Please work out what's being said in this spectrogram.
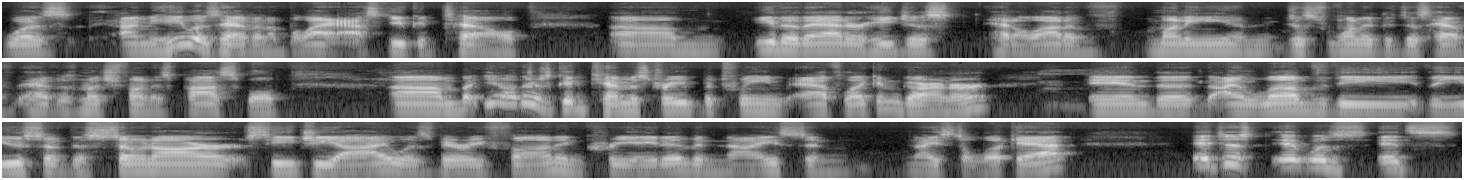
was, I mean, he was having a blast. You could tell. Um, either that or he just had a lot of money and just wanted to just have have as much fun as possible. Um, but you know, there's good chemistry between Affleck and Garner, and the I love the the use of the sonar CGI was very fun and creative and nice and nice to look at it just it was it's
